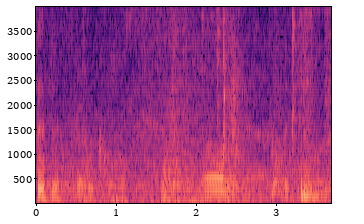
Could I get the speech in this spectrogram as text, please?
so cool. Oh my god,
